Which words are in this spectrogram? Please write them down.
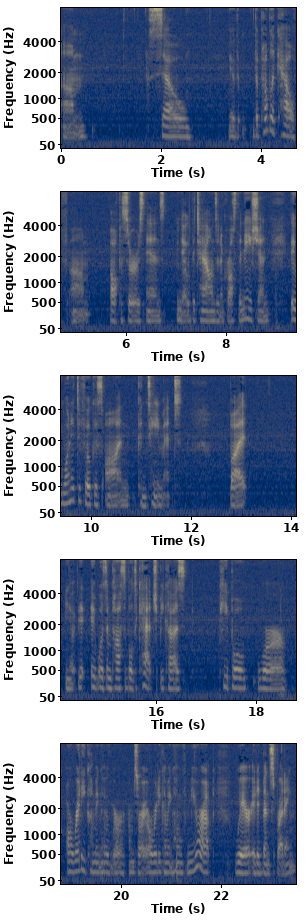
Um, so, you know, the, the public health um, officers and you know the towns and across the nation, they wanted to focus on containment, but you know it, it was impossible to catch because people were already coming over. I'm sorry, already coming home from Europe, where it had been spreading,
